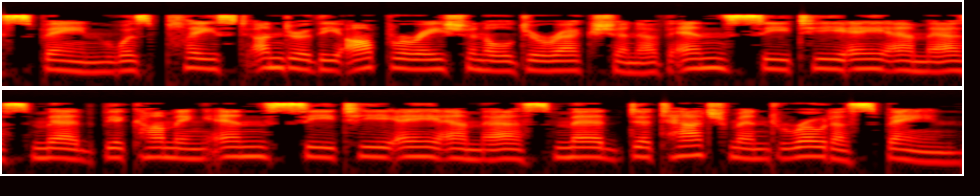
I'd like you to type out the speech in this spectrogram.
Spain was placed under the operational direction of NCTAMS MED becoming NCTAMS MED Detachment Rota Spain.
